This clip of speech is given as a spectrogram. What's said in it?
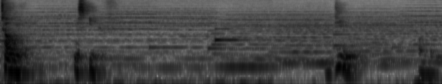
tell me, Miss Eve, deal or no deal?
